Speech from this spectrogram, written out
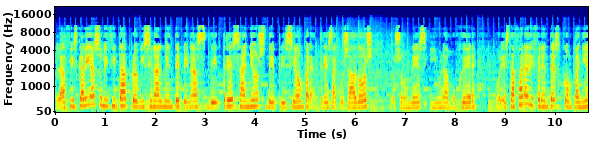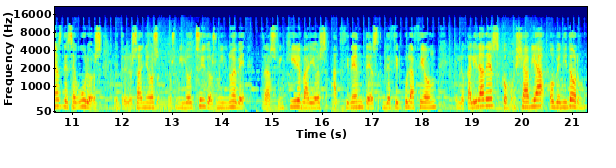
La Fiscalía solicita provisionalmente penas de tres años de prisión para tres acusados, dos hombres y una mujer, por estafar a diferentes compañías de seguros entre los años 2008 y 2009, tras fingir varios accidentes de circulación en localidades como Xavia o Benidorm.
